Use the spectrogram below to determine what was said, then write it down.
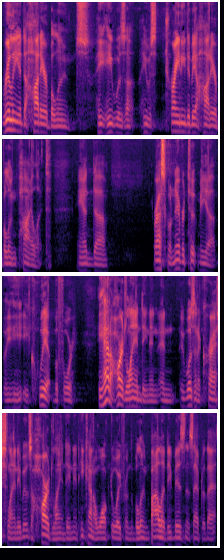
really into hot air balloons. He, he, was, a, he was training to be a hot air balloon pilot. And uh, Rascal never took me up. He, he quit before he had a hard landing, and, and it wasn't a crash landing, but it was a hard landing, and he kind of walked away from the balloon piloting business after that.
